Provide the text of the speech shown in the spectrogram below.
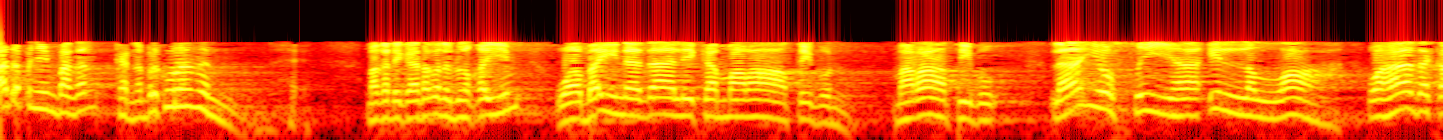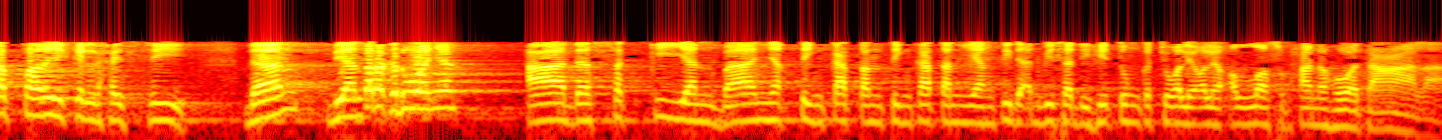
ada penyimpangan karena berkurangan. Maka dikatakan Ibnu Qayyim, wa baina dzalika maratibun. Maratibu dan di antara keduanya ada sekian banyak tingkatan-tingkatan yang tidak bisa dihitung kecuali oleh Allah Subhanahu wa taala.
